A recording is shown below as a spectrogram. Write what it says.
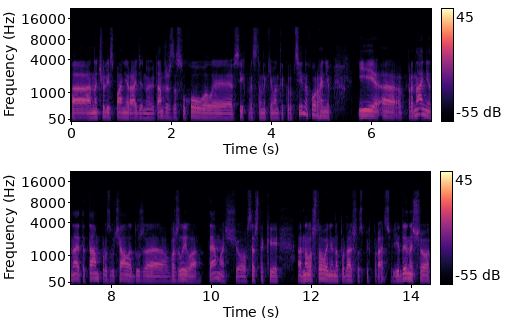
на чолі з пані Радіною. Там же ж заслуховували всіх представників антикорупційних органів. І е, принаймні, знаєте, там прозвучала дуже важлива тема, що все ж таки е, налаштовані на подальшу співпрацю. Єдине, що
